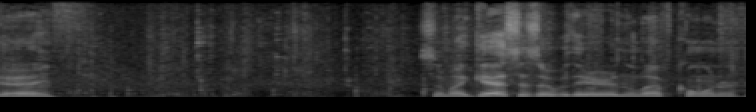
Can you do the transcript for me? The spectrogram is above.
Okay. So my guess is over there in the left corner.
